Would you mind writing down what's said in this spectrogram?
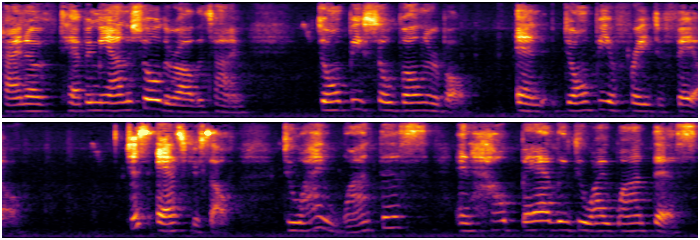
kind of tapping me on the shoulder all the time. Don't be so vulnerable and don't be afraid to fail. Just ask yourself do I want this? And how badly do I want this?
